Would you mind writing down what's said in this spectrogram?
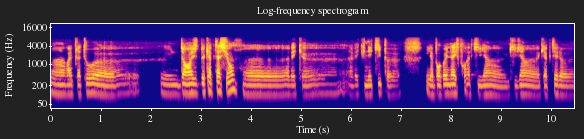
un vrai plateau euh, de captation euh, avec euh, avec une équipe. Euh, il y a Bourgogne Live Prod qui vient qui vient capter le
